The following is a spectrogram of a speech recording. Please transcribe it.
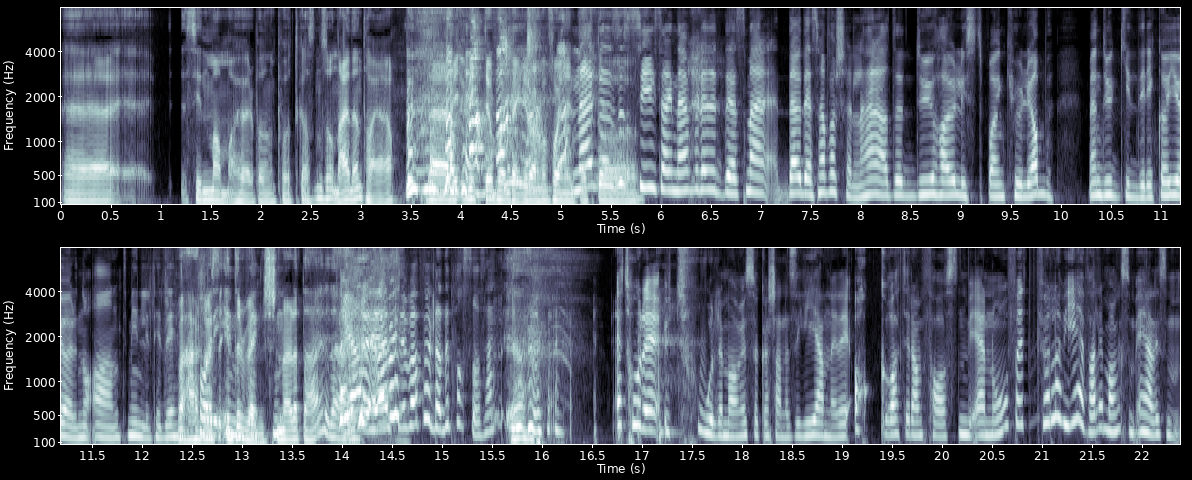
Eh, siden mamma hører på denne podkasten, så nei, den tar jeg, ja. Det er viktig å få penger. hvert få en Nei, det er så sykt nei, for det, er det, som er, det er jo det som er forskjellen her. At du har jo lyst på en kul jobb, men du gidder ikke å gjøre noe annet midlertidig. Hva slags intervention er dette her? Det er, Ja, jeg, jeg bare følte at det passa seg. Jeg tror det er utrolig mange som kan kjenne seg igjen i det akkurat i den fasen vi er nå. For jeg føler vi er veldig mange som er liksom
